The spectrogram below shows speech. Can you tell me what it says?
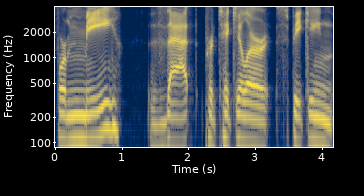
For me, that particular speaking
